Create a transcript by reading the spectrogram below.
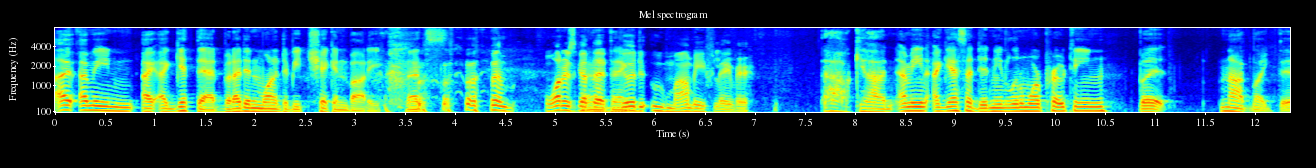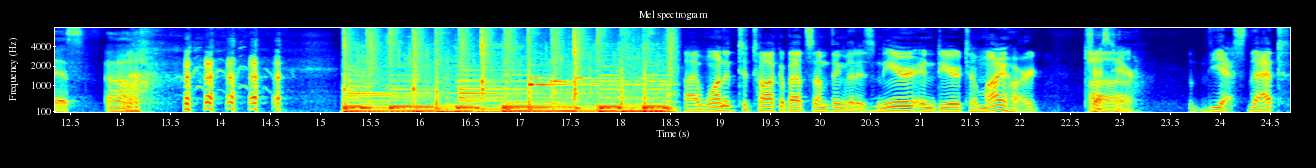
I I mean I, I get that, but I didn't want it to be chicken body. That's Water's got that thing. good umami flavor. oh God. I mean I guess I did need a little more protein, but not like this. Oh. I wanted to talk about something that is near and dear to my heart. Chest Uh, hair. Yes, that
